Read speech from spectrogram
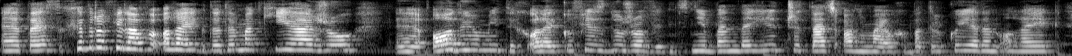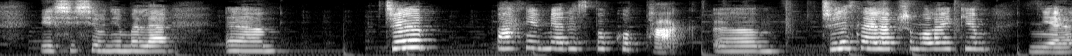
E, To jest hydrofilowy olejek do demakijażu. E, Odium tych olejków jest dużo, więc nie będę je czytać. Oni mają chyba tylko jeden olejek, jeśli się nie mylę. E, Czy pachnie w miarę spoko? Tak. Czy jest najlepszym olejkiem? Nie.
